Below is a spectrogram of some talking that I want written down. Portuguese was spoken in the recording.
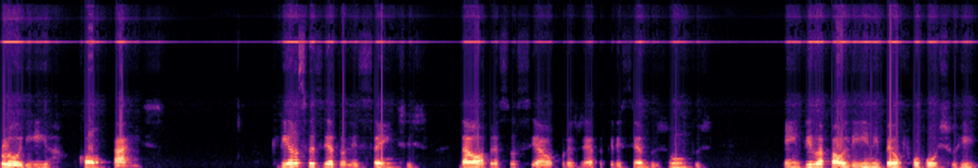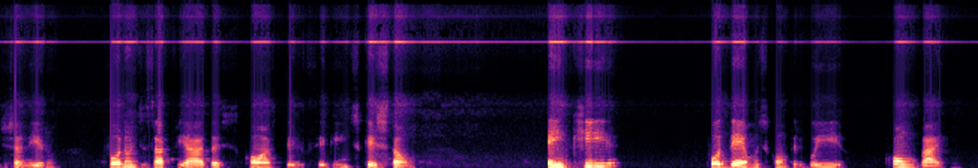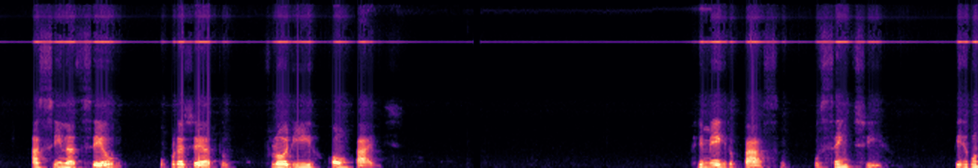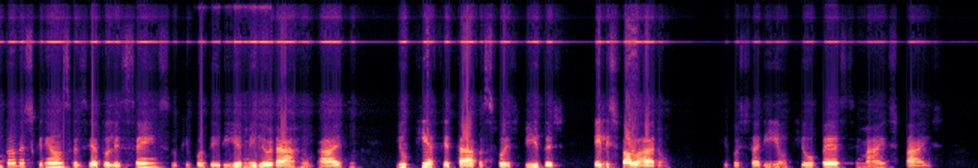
Florir com Paz. Crianças e adolescentes da obra social Projeto Crescendo Juntos, em Vila Paulina e Belfor Roxo, Rio de Janeiro, foram desafiadas com a seguinte questão: em que podemos contribuir com o bairro? Assim nasceu o projeto florir com paz. Primeiro passo: o sentir. Perguntando às crianças e adolescentes o que poderia melhorar no bairro e o que afetava suas vidas, eles falaram que gostariam que houvesse mais paz,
